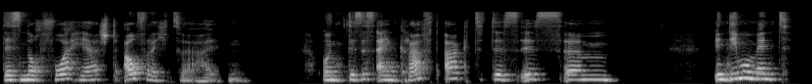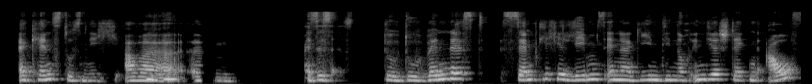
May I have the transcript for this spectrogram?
das noch vorherrscht, aufrecht zu erhalten. Und das ist ein Kraftakt, das ist, ähm, in dem Moment erkennst du es nicht, aber mhm. ähm, es ist, du, du wendest sämtliche Lebensenergien, die noch in dir stecken, auf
